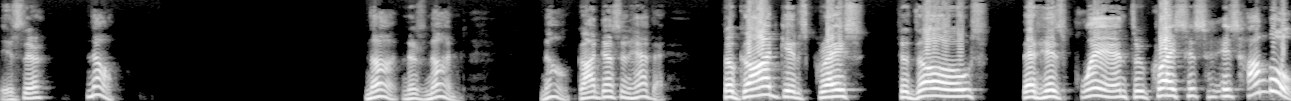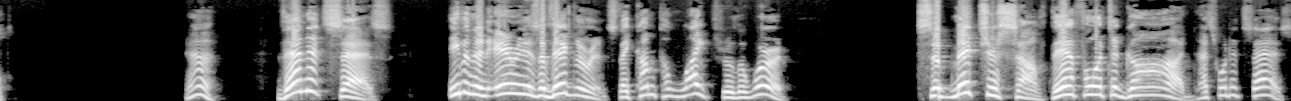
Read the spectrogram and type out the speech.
Is there? No. None. There's none. No, God doesn't have that. So God gives grace to those that his plan through Christ is, is humbled. Yeah. Then it says, even in areas of ignorance, they come to light through the word. Submit yourself, therefore, to God. That's what it says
